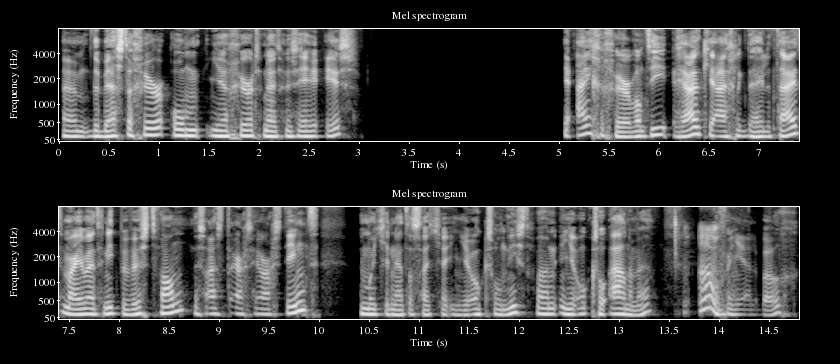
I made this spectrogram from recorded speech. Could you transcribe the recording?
Ehm, de beste geur om je geur te neutraliseren is je eigen geur. Want die ruik je eigenlijk de hele tijd, maar je bent er niet bewust van. Dus als het ergens heel erg stinkt, dan moet je net als dat je in je oksel niest, gewoon in je oksel ademen. oh, Of in je elleboog.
